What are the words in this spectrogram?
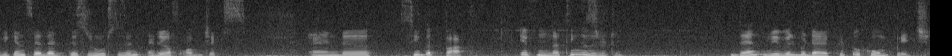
we can say that this routes is an array of objects. And uh, see the path. If nothing is written then we will be directed to home page.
